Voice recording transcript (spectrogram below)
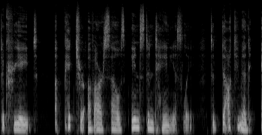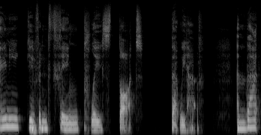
to create a picture of ourselves instantaneously to document any given mm-hmm. thing, place, thought that we have. And that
